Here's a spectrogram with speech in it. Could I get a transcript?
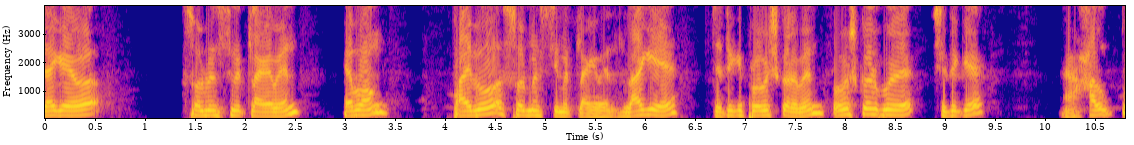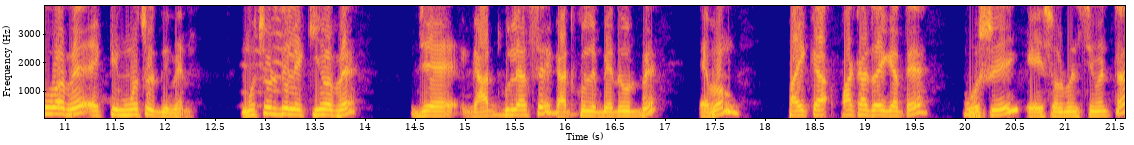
জায়গায়ও সলভেন্ট সিমেন্ট লাগাবেন। এবং পাইপেও সলভেন্ট সিমেন্ট লাগাবেন। লাগিয়ে সেটাকে প্রবেশ করাবেন। প্রবেশ করার পরে সেটাকে আহ, হালকুভাবে একটি মোচড় দিবেন। মোচড় দিলে কি হবে? যে গাঁটগুলো আছে গাঁটগুলো বেঁধে উঠবে এবং পাইকা পাকা জায়গাতে অবশ্যই এই সলভেন্ট সিমেন্টটা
